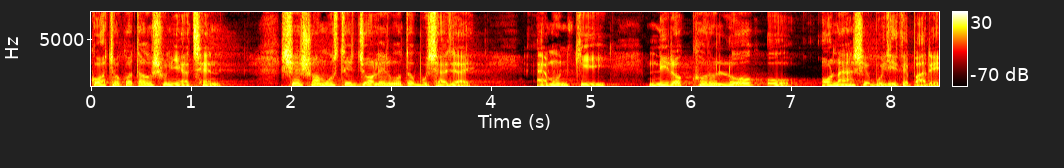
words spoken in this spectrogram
কথকতাও শুনিয়াছেন। সে সমস্ত জলের মতো বুঝা যায়, এমনকি নিরক্ষর লোকও অনায়াসে বুঝিতে পারে।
